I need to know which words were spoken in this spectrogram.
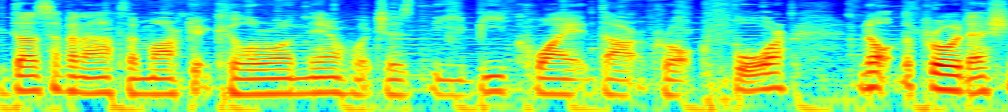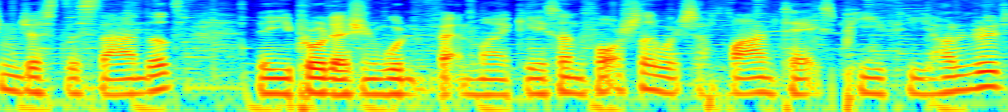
It does have an aftermarket cooler on there which is the Be Quiet Dark Rock 4, not the Pro Edition, just the standard. The Pro Edition wouldn't fit in my case unfortunately, which is a Phanteks P300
